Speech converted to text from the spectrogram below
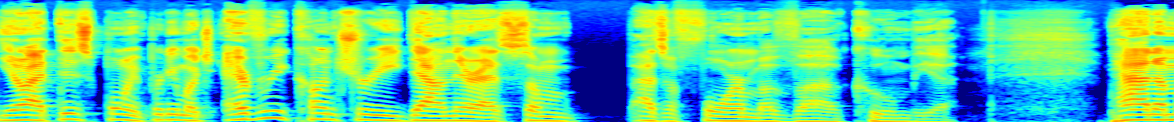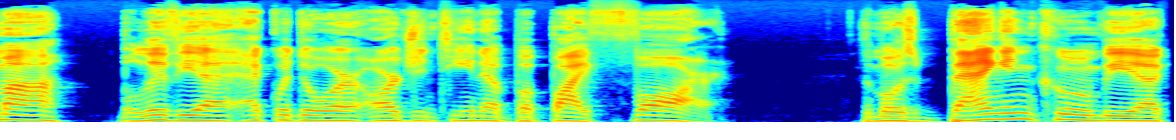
You know, at this point, pretty much every country down there has some as a form of uh, cumbia. Panama, Bolivia, Ecuador, Argentina, but by far the most banging cumbia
